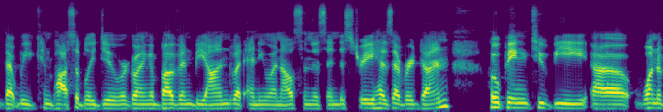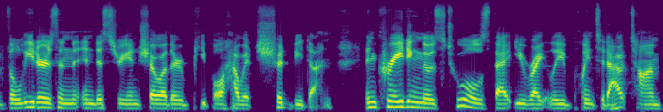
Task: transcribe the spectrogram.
that we can possibly do. We're going above and beyond what anyone else in this industry has ever done, hoping to be uh, one of the leaders in the industry and show other people how it should be done. And creating those tools that you rightly pointed out, Tom,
